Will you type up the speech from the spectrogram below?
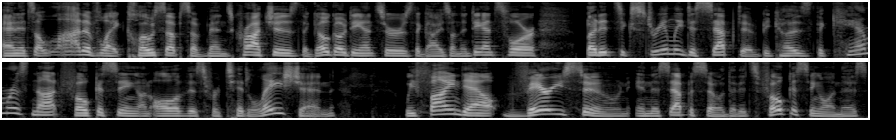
And it's a lot of like close ups of men's crotches, the go go dancers, the guys on the dance floor. But it's extremely deceptive because the camera's not focusing on all of this for titillation we find out very soon in this episode that it's focusing on this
